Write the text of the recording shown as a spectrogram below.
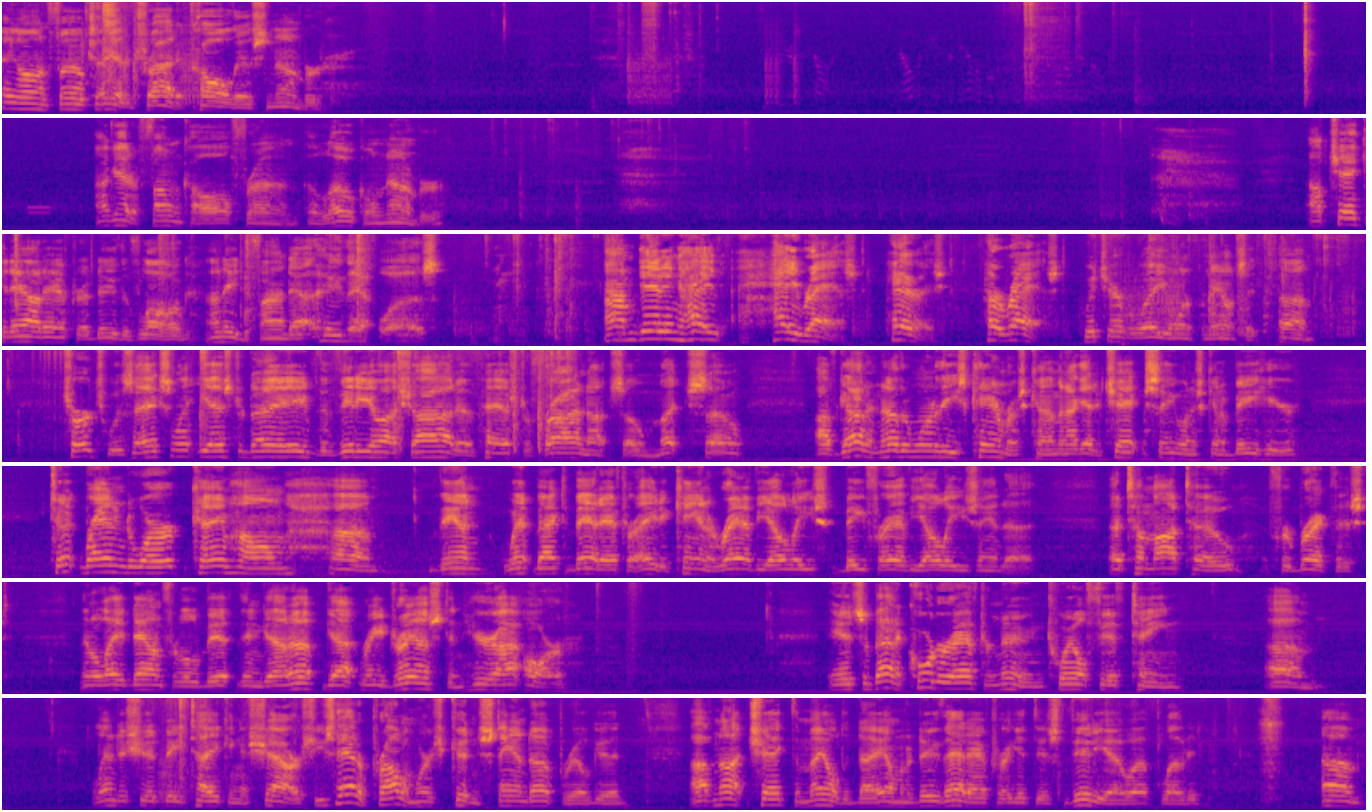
Hang on, folks. I gotta try to call this number. I got a phone call from a local number. I'll check it out after I do the vlog. I need to find out who that was. I'm getting hay, harassed, harassed, harassed, whichever way you want to pronounce it. Um, church was excellent yesterday. The video I shot of Pastor Fry, not so much so. I've got another one of these cameras coming. I got to check and see when it's going to be here took Brandon to work, came home, um, then went back to bed after I ate a can of raviolis, beef raviolis, and a, a tomato for breakfast. Then I laid down for a little bit, then got up, got redressed, and here I are. It's about a quarter afternoon, 12.15. Um, Linda should be taking a shower. She's had a problem where she couldn't stand up real good. I've not checked the mail today. I'm going to do that after I get this video uploaded. Um,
